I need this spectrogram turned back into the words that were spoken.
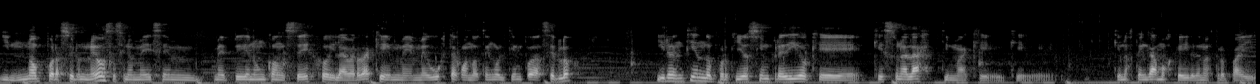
y no por hacer un negocio, sino me dicen, me piden un consejo y la verdad que me, gusta cuando tengo el tiempo de hacerlo. Y lo entiendo porque yo siempre digo que, es una lástima que, nos tengamos que ir de nuestro país.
